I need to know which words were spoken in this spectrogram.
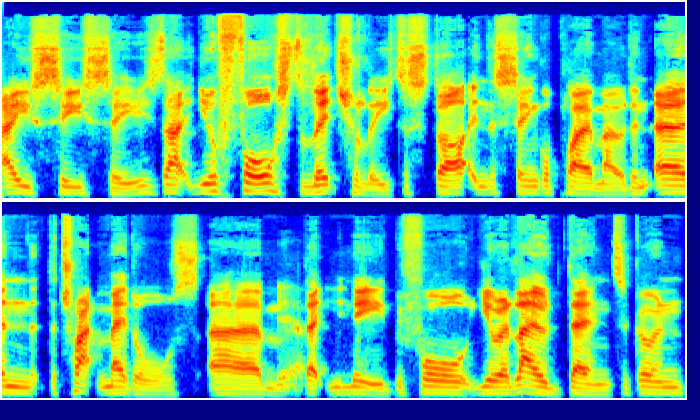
ACC is that you're forced literally to start in the single player mode and earn the track medals um, yeah. that you need before you're allowed then to go and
